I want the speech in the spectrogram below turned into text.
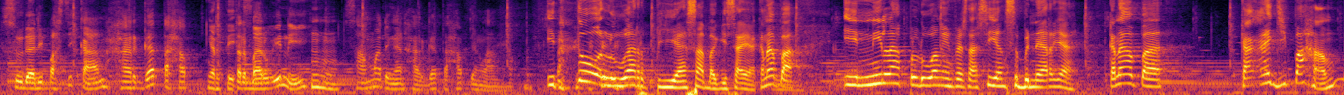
sudah dipastikan harga tahap Ngerti. terbaru ini Mhm. sama dengan harga tahap yang lama. itu luar biasa bagi saya. Kenapa? Inilah peluang investasi yang sebenarnya. Kenapa? Kang Aji paham,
